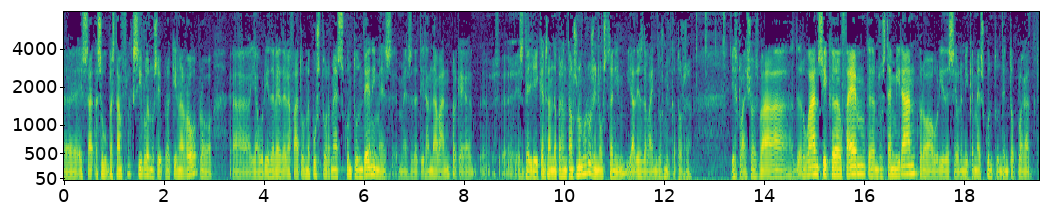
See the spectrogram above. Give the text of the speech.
eh, és, ha sigut bastant flexible, no sé per quina raó, però eh, ja hauria d'haver agafat una postura més contundent i més, més de tirar endavant perquè eh, és de llei que ens han de presentar uns números i no els tenim ja des de l'any 2014 i és clar, això es va derogant, sí que ho fem, que ens ho estem mirant, però hauria de ser una mica més contundent tot plegat.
